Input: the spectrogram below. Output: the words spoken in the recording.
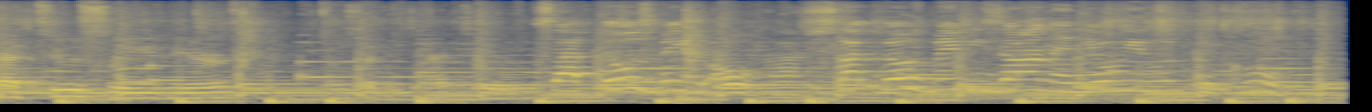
tattoo sleeve here. Looks like a tattoo. Slap those babies, oh gosh, slap those babies on and you'll be looking cool,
